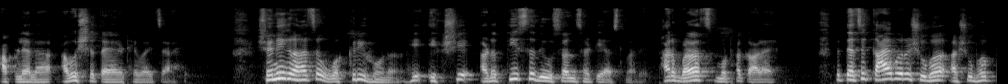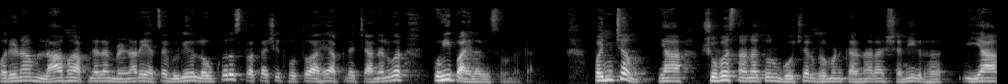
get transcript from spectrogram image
आपल्याला अवश्य तयार ठेवायचं आहे. शनिग्रहाचं वक्री होणं हे एकशे अडतीस दिवसांसाठी असणार आहे. फार बराच मोठा काळ आहे. तर त्याचे काय बरं शुभ अशुभ परिणाम लाभ आपल्याला मिळणार आहे याचा व्हिडिओ लवकरच प्रकाशित होतो आहे आपल्या चॅनलवर. तोही पाहायला विसरू नका. पंचम या शुभ स्थानातून गोचर भ्रमण करणारा शनिग्रह या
